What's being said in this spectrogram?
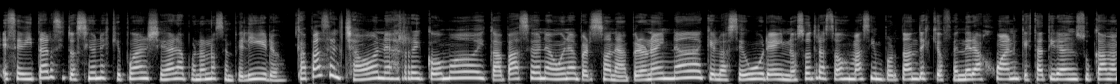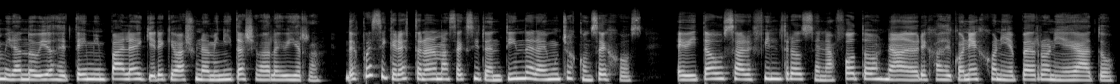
es evitar situaciones que puedan llegar a ponernos en peligro. Capaz el chabón es re cómodo y capaz sea una buena persona, pero no hay nada que lo asegure y nosotras somos más importantes que ofender a Juan que está tirado en su cama mirando videos de Tame Impala y quiere que vaya una minita a llevarle birra. Después si querés tener más éxito en Tinder hay muchos consejos. Evita usar filtros en las fotos, nada de orejas de conejo, ni de perro, ni de gato.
